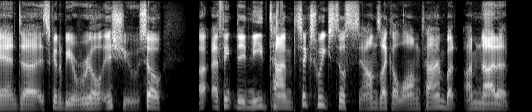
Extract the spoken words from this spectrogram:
and uh, it's going to be a real issue. So uh, I think they need time. Six weeks still sounds like a long time, but I'm not a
